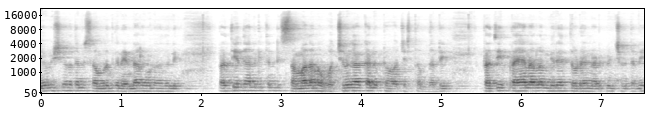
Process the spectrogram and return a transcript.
ఏ విషయాల్లో తండ్రి సమృద్ధిగా నిండాలని ఉన్నారు తండ్రి ప్రతి దానికి తండ్రి సమాధానం వచ్చినగా కానీ ప్రవచిస్తాం తండ్రి. ప్రతి ప్రయాణంలో మీరే తోడే నడిపించండి తండ్రి.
